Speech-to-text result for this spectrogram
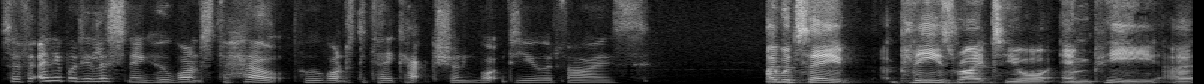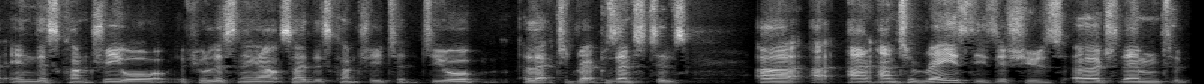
So, for anybody listening who wants to help, who wants to take action, what do you advise? I would say please write to your MP uh, in this country, or if you're listening outside this country, to, to your elected representatives, uh, and, and, to raise these issues. Urge them to,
